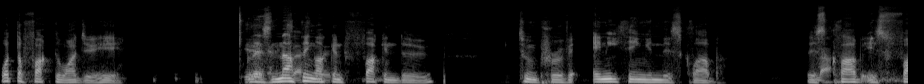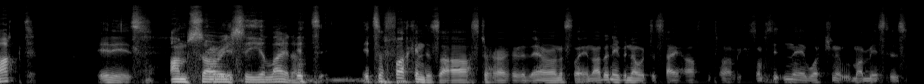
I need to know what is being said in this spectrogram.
"What the fuck do I do here?" Yeah, There's nothing I can fucking do to improve anything in this club. This Nothing. club is fucked. It is. I'm sorry. it's- See you later. It's it's a fucking disaster over there, honestly, and I don't even know what to say half the time because I'm sitting there watching it with my missus,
